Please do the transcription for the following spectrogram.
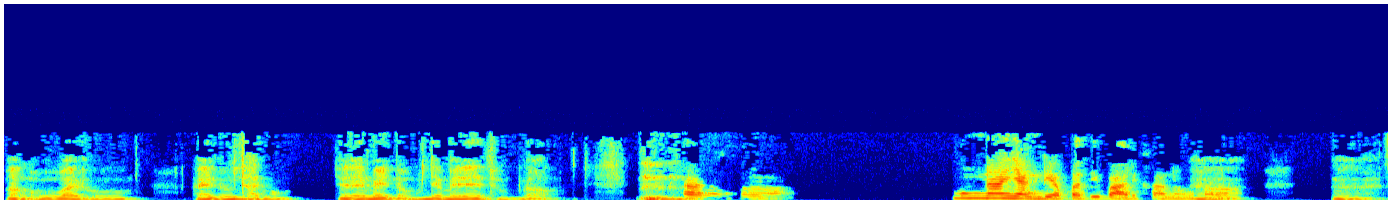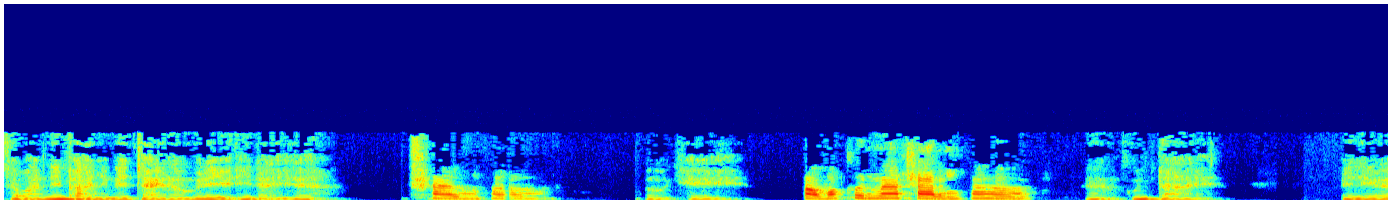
ฟังหูไว้หู ให้รู้ทัน จะได้ไม่หลงจะไม่ถูกหลอกค่ะหลวงพ่อมุ่งหน้าอย่างเดียวปฏิบัติค่ะหลวงพ่อสวรรค์นิพพานอยู่ในใจเราไม่ได้อยู่ที่ไหนนะค่ะหลวงพ่อโอเค ขอบพระคุณมากค่ะหลวงพ่อ อ่าคุณตาย เป็นยังไง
